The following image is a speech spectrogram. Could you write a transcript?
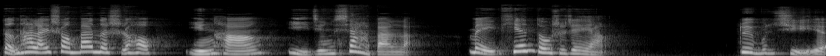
等他来上班的时候，银行已经下班了。每天都是这样。对不起，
